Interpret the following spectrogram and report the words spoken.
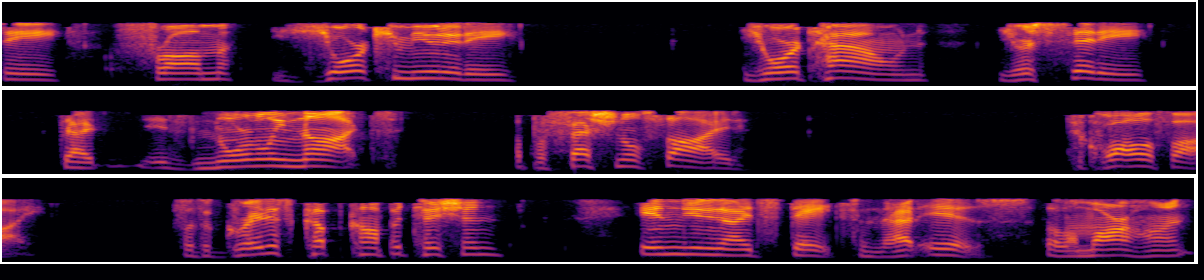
see from your community, your town, your city that is normally not a professional side to qualify for the greatest cup competition in the United States, and that is the Lamar Hunt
